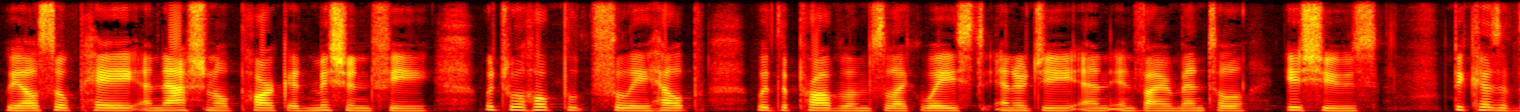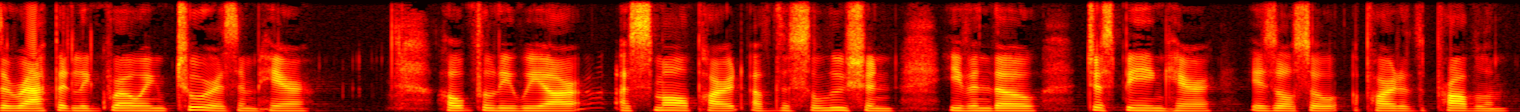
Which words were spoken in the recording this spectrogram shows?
We also pay a national park admission fee, which will hopefully help with the problems like waste, energy, and environmental issues because of the rapidly growing tourism here. Hopefully, we are a small part of the solution, even though just being here is also a part of the problem.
